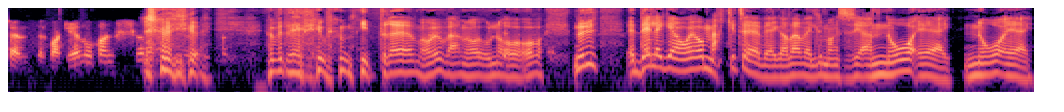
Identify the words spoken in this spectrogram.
Senterpartiet nå, kanskje. Midtre må jo være noe under og over. Du, det legger jeg også merke til, Vegard. Det er veldig mange som sier 'nå er jeg', 'nå er jeg'.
